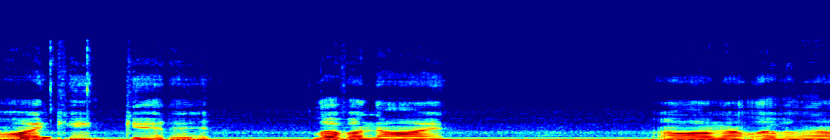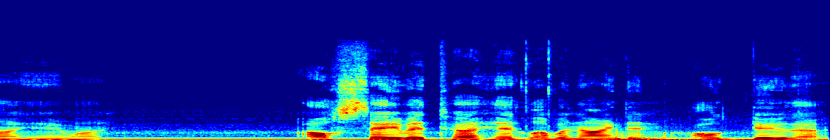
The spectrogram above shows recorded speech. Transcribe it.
Oh, I can't get it? Level 9. Oh, I'm not level 9, am I? I'll save it till I hit level 9, then I'll do that.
